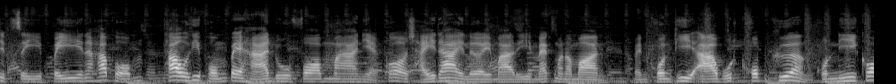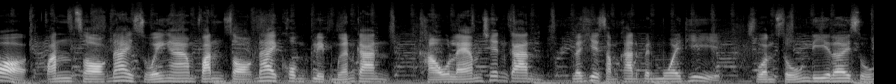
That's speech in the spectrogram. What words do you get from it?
34 ปีนะครับผม เท่าที่ผมไปหาดูฟอร์มมาเนี่ย ก็ใช้ได้เลยมารีแม็กมอนามอน เป็นคนที่อาวุธครบเครื่อง คนนี้ก็ฟันศอกได้สวยงาม ฟันศอกได้คมกริบเหมือนกัน ข่าแหลมเช่นกัน และที่สำคัญเป็นมวยที่ส่วนสูงดีเลยสูง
